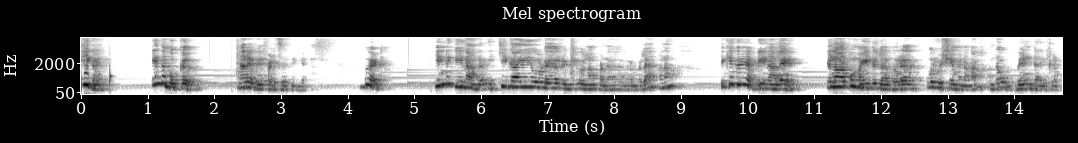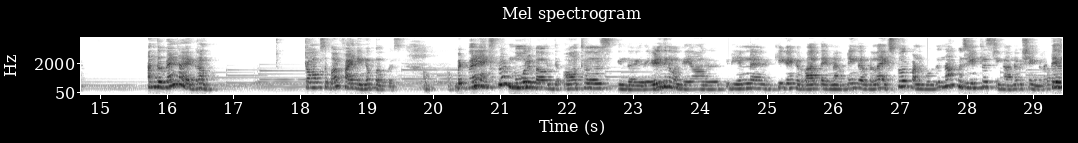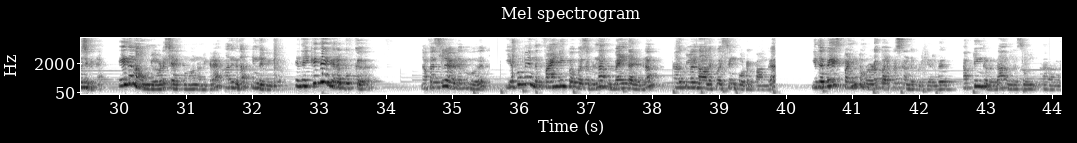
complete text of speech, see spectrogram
Ikigai இந்த book நிறைய பேர் படிச்சிருக்கீங்க பட் இன்னைக்கு நாங்க இக்கிகாயோட ரிவ்யூ எல்லாம் பண்ண விரும்பல. ஆனா இக்கிகாய் அப்படின்னாலே எல்லாருக்கும் மைண்டில் வர ஒரு விஷயம் என்னன்னா அந்த வென் டயக்ராம் அந்த Venn diagram talks about finding a purpose but when explore more about authors இந்த இதை எழுதினவங்க யாரு இது என்ன கீகைங்கிற வார்த்தை என்ன அப்படிங்கறதெல்லாம் எக்ஸ்ப்ளோர் பண்ணும்போது நான் கொஞ்சம் இன்ட்ரெஸ்டிங்கான விஷயங்களை தெரிஞ்சுக்கிட்டேன். இதை நான் உங்களோட ஷேர் பண்ணணும்னு நினைக்கிறேன். அதுக்கு தான் இந்த வீடியோ இந்த இக்கிகைங்கிற புக்கு நான் ஃபர்ஸ்ட்ல எழுதும்போது எப்பவுமே இந்த ஃபைண்டிங் பர்பஸ் அப்படின்னா அது வென் டயக்ராம் அதுக்குள்ள நாலு கொஸ்டின் போட்டிருப்பாங்க. இதை பேஸ் பண்ணி நம்மளோட பர்பஸ் கண்டுபிடிக்கிறது அப்படிங்கிறது தான் அதில் சொல்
